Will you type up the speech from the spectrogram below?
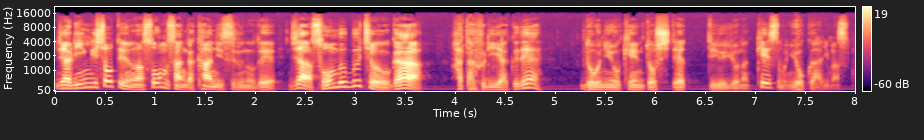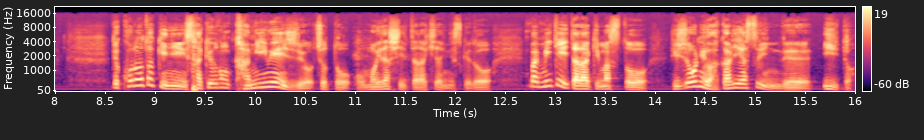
じゃあ倫理書というのは総務さんが管理するのでじゃあ総務部長が旗振り役で導入を検討してっていうようなケースもよくあります。でこの時に先ほどの紙イメージをちょっと思い出していただきたいんですけどやっぱり見ていただきますと非常に分かりやすいんでいいと。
